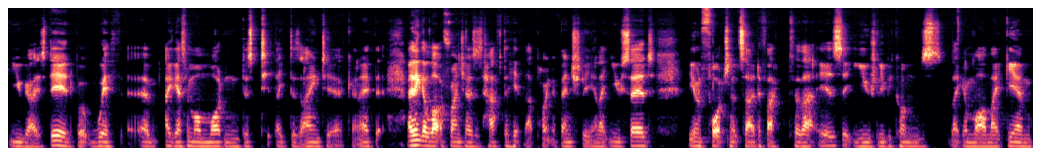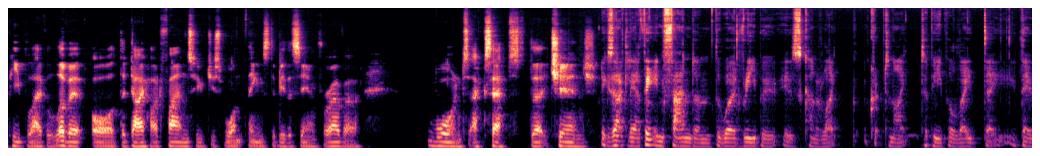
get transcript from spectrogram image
you guys did but with um, i guess a more modern just like design take? And i th- i think a lot of franchises have to hit that point eventually. And like you said the unfortunate side effect to that is it usually becomes like a Marmite game. People either love it or the diehard fans who just want things to be the same forever won't accept the change. Exactly. I think in fandom, the word reboot is kind of like kryptonite to people. They, they, they,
